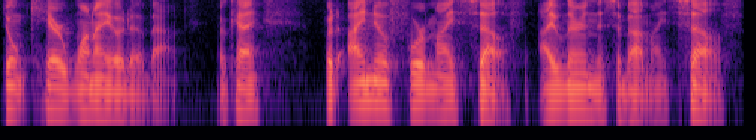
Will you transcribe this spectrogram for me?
don't care one iota about. Okay. But I know for myself, I learned this about myself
